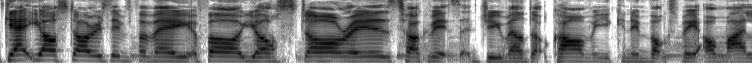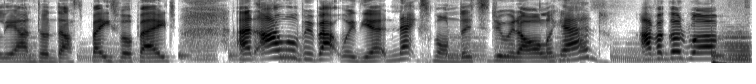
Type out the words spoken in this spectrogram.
Get your stories in for me for your stories. talkybits at gmail.com or you can inbox me on my Leanne Dundas Facebook page. And I will be back with you next Monday to do it all again. Have a good one.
